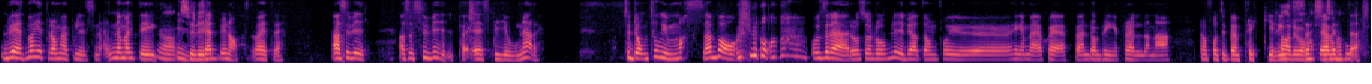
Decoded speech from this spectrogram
du vet, vad heter de här poliserna? När man inte är Ja, iklädd i något, vad heter det? Ja, civil. Alltså civilspioner. Så de tog ju massa barn då, och sådär och så då blir det att de får ju eh, hänga med chefen, de ringer föräldrarna, de får typ en prick i Ja, det var massa jag vet inte. hot.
